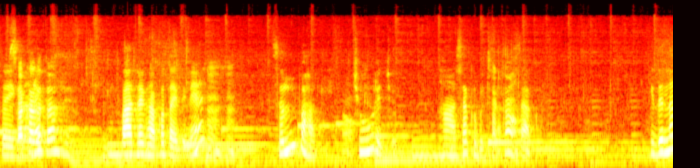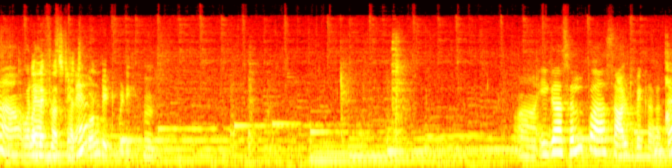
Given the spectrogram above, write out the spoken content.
ಸೊ ಈಗ ನಾನು ಸಾಕಾಗತ್ತಾ? ಪಾತ್ರೆಗೆ ಹಾಕೋತಾ ಇದ್ದೀನಿ. ಹ್ಮ್ ಹ್ಮ್. ಸ್ವಲ್ಪ ಹಾಕಿ. ಚೂರು ಚೂರು ಹಾ ಸಾಕು ಬಿಡಿ. ಸಾಕಾ? ಸಾಕು. ಇದನ್ನ ಒಲೆ ಫಸ್ಟ್ ಹಚ್ಕೊಂಡು ಇಟ್ಬಿಡಿ. ಈಗ ಸ್ವಲ್ಪ ಸಾಲ್ಟ್ ಬೇಕಾಗತ್ತೆ.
